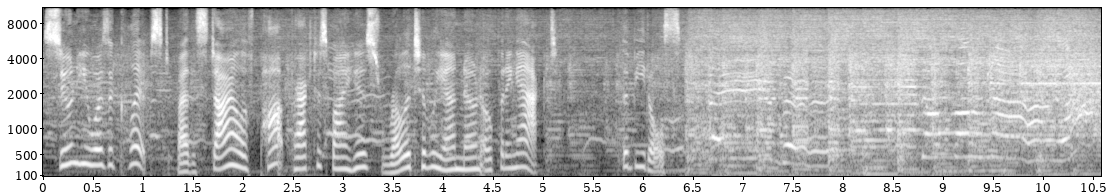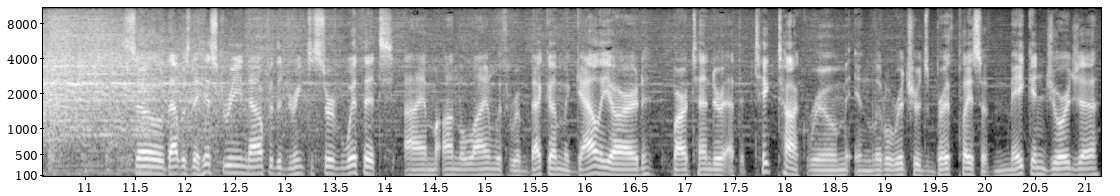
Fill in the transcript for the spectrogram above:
Soon he was eclipsed by the style of pop practiced by his relatively unknown opening act, the Beatles. So that was the history. Now for the drink to serve with it. I'm on the line with Rebecca McGalliard, bartender at the Tic Toc Room in Little Richard's birthplace of Macon, Georgia.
